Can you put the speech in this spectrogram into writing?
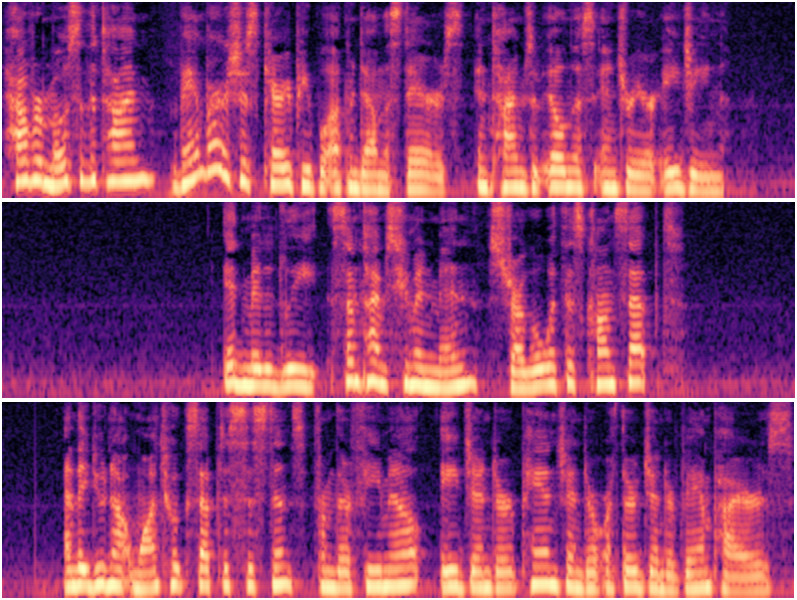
However, most of the time, vampires just carry people up and down the stairs in times of illness, injury, or aging, Admittedly, sometimes human men struggle with this concept, and they do not want to accept assistance from their female, agender, pangender, or third gender vampires,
